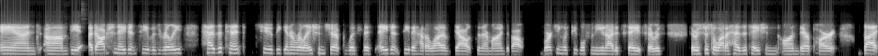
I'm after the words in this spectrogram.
And um, the adoption agency was really hesitant to begin a relationship with this agency. They had a lot of doubts in their mind about working with people from the United States. There was there was just a lot of hesitation on their part. But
